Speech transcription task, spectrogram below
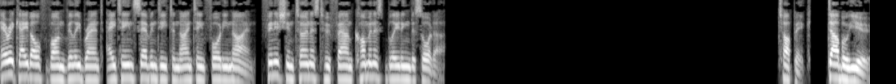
Erik Adolf von Willebrand (1870–1949), Finnish internist who found commonest bleeding disorder. Topic W.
